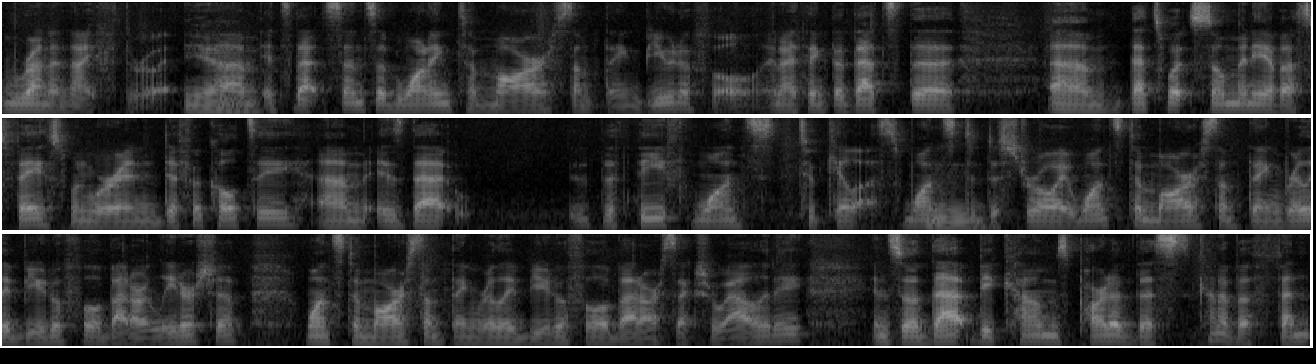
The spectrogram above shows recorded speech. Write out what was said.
run a knife through it. Yeah. Um, it's that sense of wanting to mar something beautiful, and I think that that's the um, that's what so many of us face when we're in difficulty. Um, is that the thief wants to kill us, wants to destroy, wants to mar something really beautiful about our leadership, wants to mar something really beautiful about our sexuality. And so that becomes part of this kind of offen-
